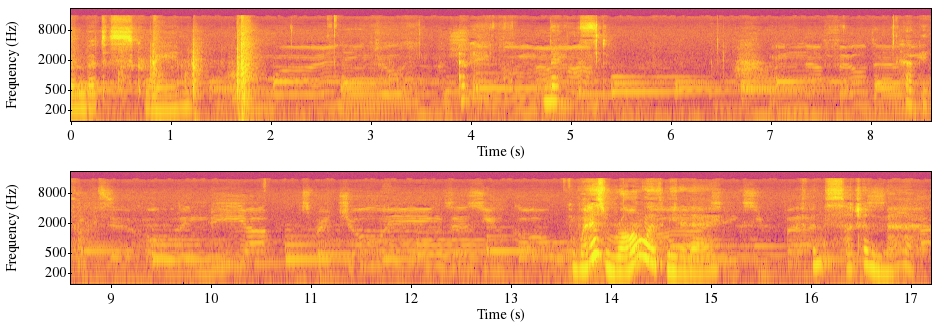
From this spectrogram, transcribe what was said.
I'm about to scream. Okay, next. Happy thoughts. What is wrong with me today? I've been such a mess.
